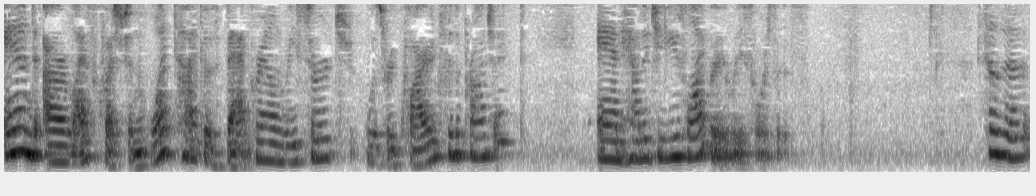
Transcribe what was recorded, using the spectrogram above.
And our last question, what type of background research was required for the project? And how did you use library resources? So the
